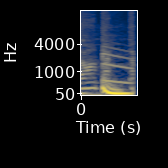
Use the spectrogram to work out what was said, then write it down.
Dun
